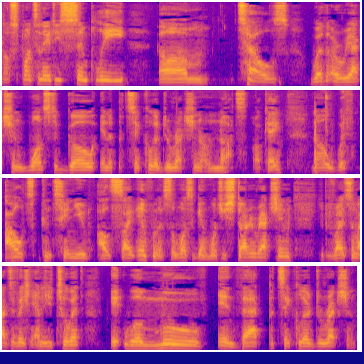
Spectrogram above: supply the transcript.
Now, spontaneity simply um, tells whether a reaction wants to go in a particular direction or not. Okay? Now, without continued outside influence. So, once again, once you start a reaction, you provide some activation energy to it, it will move in that particular direction.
